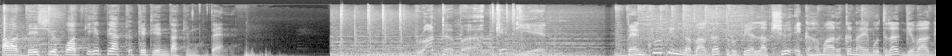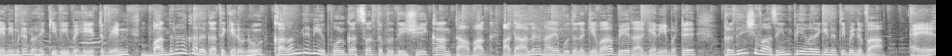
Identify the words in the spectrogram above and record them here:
තවත් දේශීය පුවත් කිහිපයක් කෙටියෙන් දකිමු දැන්. රටම කෙටියෙන්. බැංකුවකින් ලබාගත් රුපියල් ලක්ෂ එක හමාරක නයමුදලක් ගෙවා ගැනීමට නොහැකිවීම හේතුවෙන් බඳනාකරගත කෙරුණු කරන්දනය පොල්ගස්වත්ත ප්‍රදේශයේ කාන්තාවක් අදාළ නයමුදල ගෙවා බේරා ගැනීමට ප්‍රදේශවාසීන් පියවරගෙන තිබෙනවා. ඇය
